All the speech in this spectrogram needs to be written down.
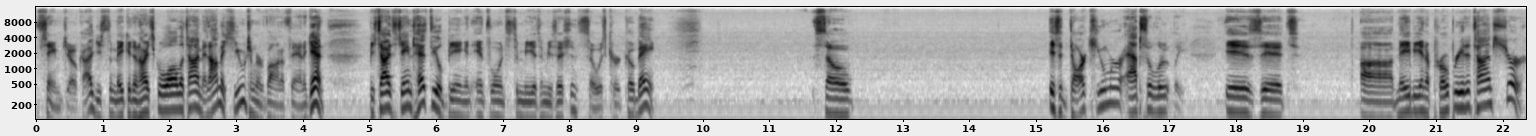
same joke. I used to make it in high school all the time, and I'm a huge Nirvana fan. Again, besides James Hetfield being an influence to me as a musician, so is Kurt Cobain. So, is it dark humor? Absolutely. Is it uh, maybe inappropriate at times? Sure.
